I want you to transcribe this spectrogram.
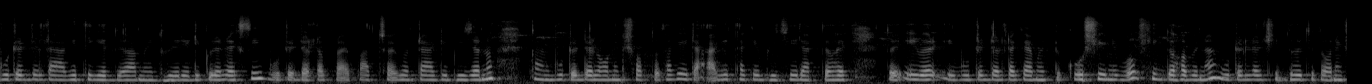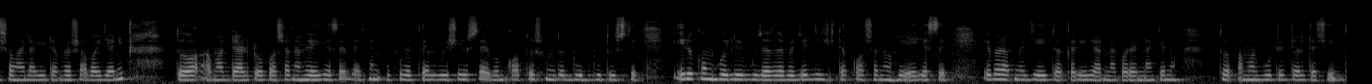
বুটের ডালটা আগে থেকে আমি ধুয়ে রেডি করে রাখছি। বুটের ডালটা প্রায় পাঁচ ছয় ঘণ্টা আগে ভিজানো। কারণ বুটের ডাল অনেক শক্ত থাকে, এটা আগে থেকে ভিজিয়ে রাখতে হয়। তো এবার এই বুটের ডালটাকে আমি একটু কষিয়ে নিব। সিদ্ধ হবে না। বুটের ডাল সিদ্ধ হইতে তো অনেক সময় লাগে, এটা আমরা সবাই জানি। তো আমার ডালটাও কষানো হয়ে গেছে। দেখেন উপরে তেল বেশি উঠছে এবং কত সুন্দর বুদবুদ উঠছে। এরকম হইলেই বোঝা যাবে যে জিনিসটা কষানো হয়ে গেছে। এবার আপনি যেই তরকারি রান্না করেন না কেন, তো আমার বুটের ডালটা সিদ্ধ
